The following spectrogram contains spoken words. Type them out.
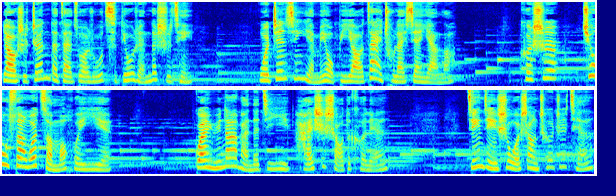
要是真的在做如此丢人的事情，我真心也没有必要再出来现眼了。可是。就算我怎么回忆，关于那晚的记忆还是少得可怜。仅仅是我上车之前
